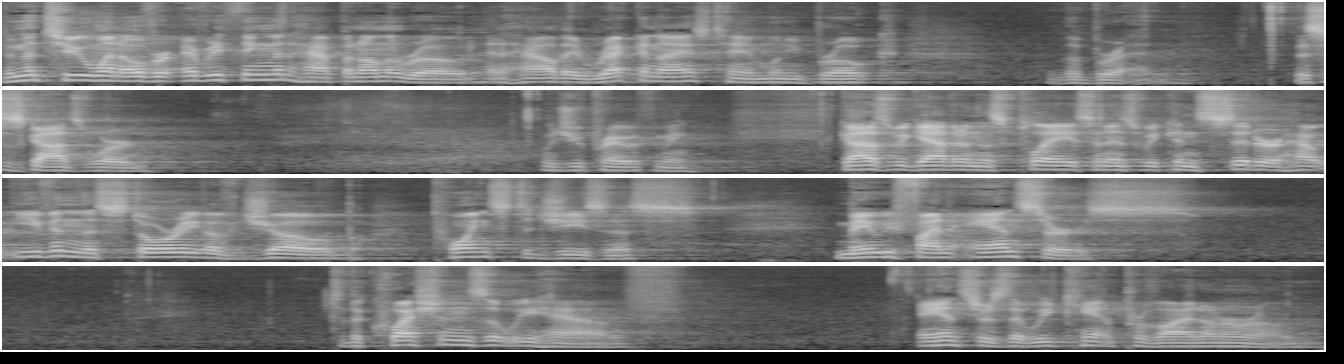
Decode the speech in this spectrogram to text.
Then the two went over everything that happened on the road and how they recognized him when he broke the bread. This is God's word. Would you pray with me? God, as we gather in this place and as we consider how even the story of Job points to Jesus, may we find answers to the questions that we have, answers that we can't provide on our own.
